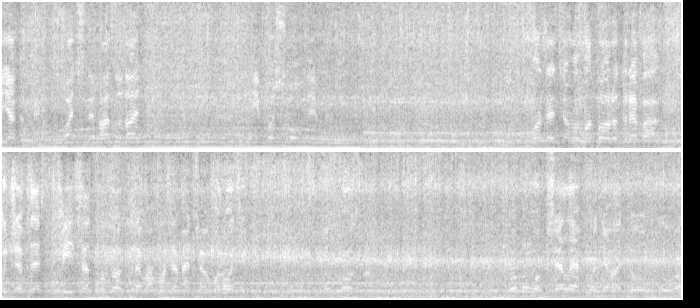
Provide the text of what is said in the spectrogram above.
як бачите, газу дай і пішов ним. Може цьому мотору треба, тут же десь 50 мотор, треба може менше оборотів. Ну знає. Тому взагалі легко тягати до плуга.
